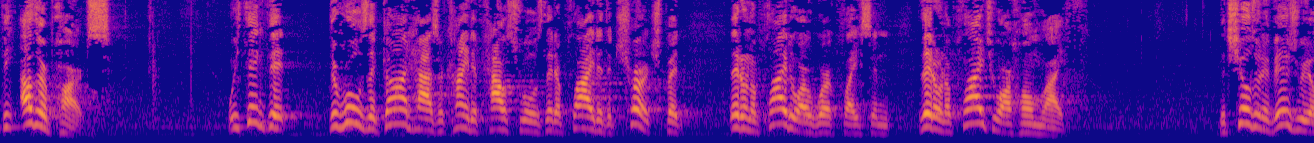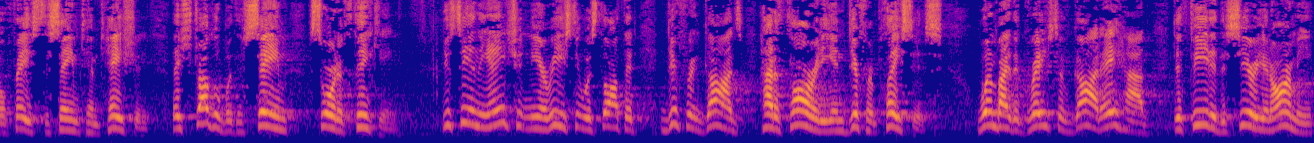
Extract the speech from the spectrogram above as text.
the other parts. We think that the rules that God has are kind of house rules that apply to the church, but they don't apply to our workplace and they don't apply to our home life. The children of Israel faced the same temptation. They struggled with the same sort of thinking. You see, in the ancient Near East, it was thought that different gods had authority in different places. When, by the grace of God, Ahab defeated the Syrian army,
